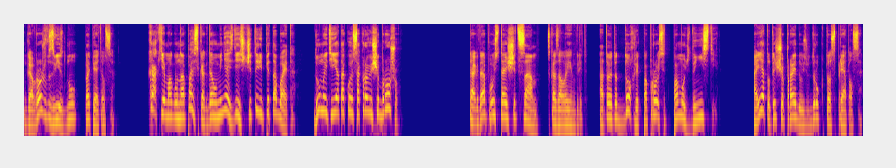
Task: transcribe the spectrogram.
Гаврош взвизгнул, попятился. «Как я могу напасть, когда у меня здесь 4 петабайта? Думаете, я такое сокровище брошу?» «Тогда пусть тащит сам», — сказала Ингрид. «А то этот дохлик попросит помочь донести. А я тут еще пройдусь, вдруг кто спрятался.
